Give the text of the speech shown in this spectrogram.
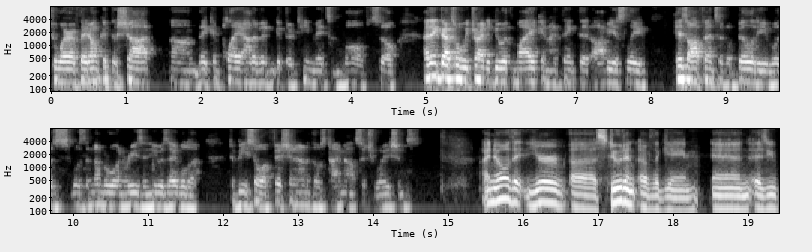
to where if they don't get the shot, um, they can play out of it and get their teammates involved. So I think that's what we tried to do with Mike, and I think that obviously his offensive ability was was the number one reason he was able to to be so efficient out of those timeout situations. I know that you're a student of the game, and as you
